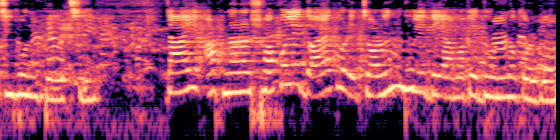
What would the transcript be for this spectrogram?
জীবন পেয়েছি। তাই আপনারা সকলে দয়া করে চরণধুলি দিয়ে আমাকে ধন্য করবেন।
